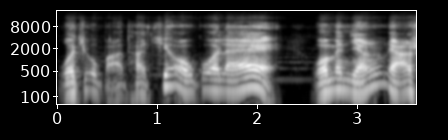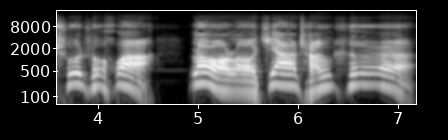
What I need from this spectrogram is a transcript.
我就把他叫过来，我们娘俩说说话，唠唠家常嗑。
